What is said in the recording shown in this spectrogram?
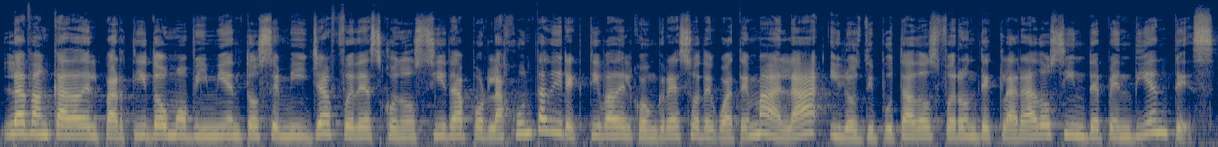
La bancada del partido Movimiento Semilla fue desconocida por la Junta Directiva del Congreso de Guatemala y los diputados fueron declarados independientes,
